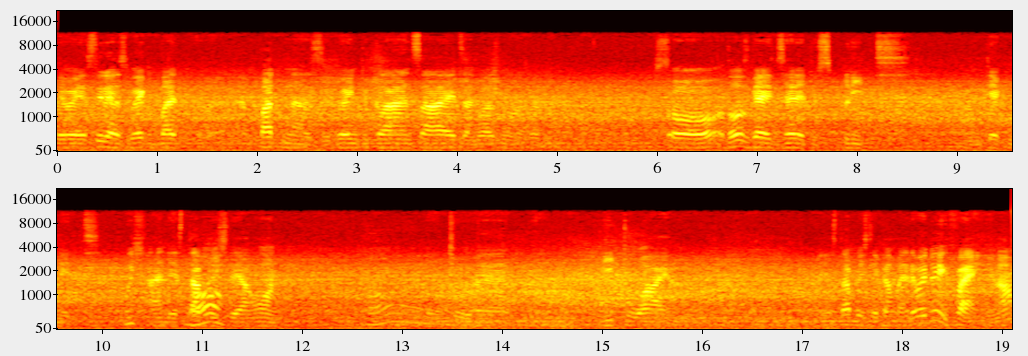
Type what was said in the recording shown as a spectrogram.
they were serious work but partners going to client sites and what's not. So, those guys decided to split on TechNet Which? and establish Oh. their own Oh. to uh, B2Y. They established the company. They were doing fine, you know.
